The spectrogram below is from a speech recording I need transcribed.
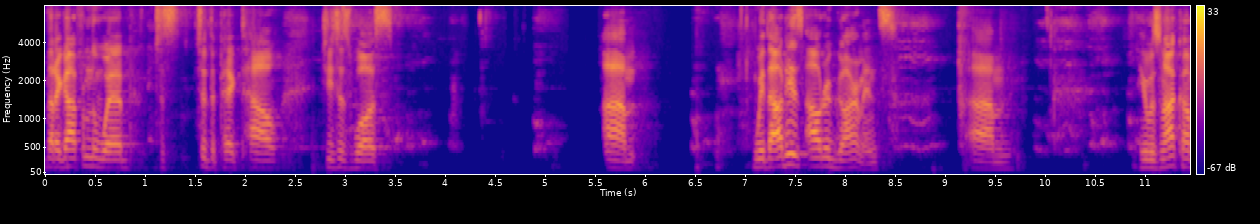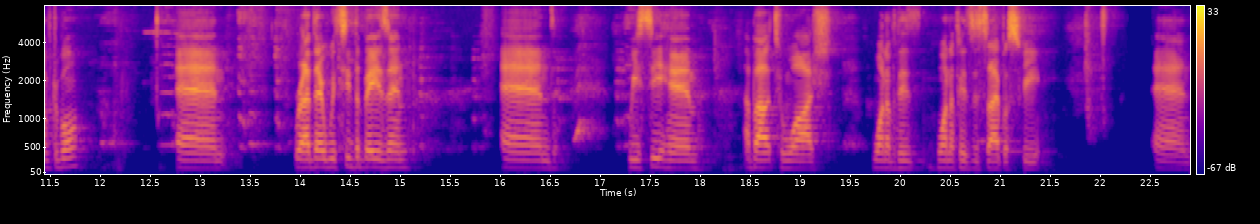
that I got from the web just to depict how Jesus was um, without his outer garments, um, he was not comfortable. And right there, we see the basin, and we see him about to wash one of his one of his disciples' feet, and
